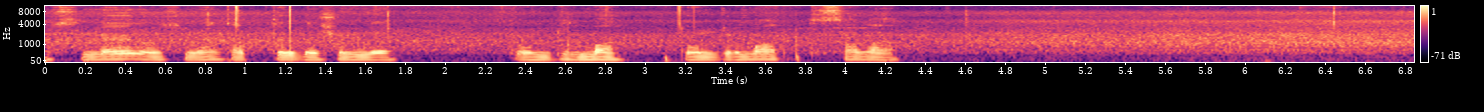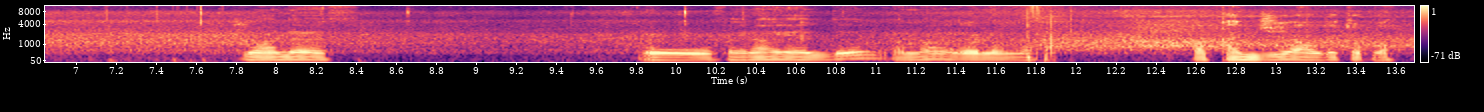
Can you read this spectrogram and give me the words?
Osimhen, Osimhen kaptırdı şimdi. Dondurma, dondurma attı Salah. Juan Neves. Oo fena geldi ama gol olmaz. Hakancı aldı topu.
